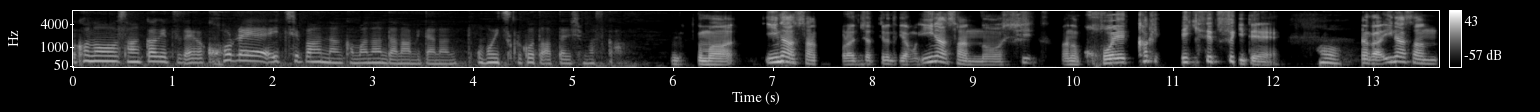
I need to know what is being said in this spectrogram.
この3ヶ月で、これ一番なんか学んだな、みたいな思いつくことあったりしますか？まあ、稲さんもらっちゃってる時は、もう稲さんのしあの声かけ、適切すぎて。なんか稲さん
